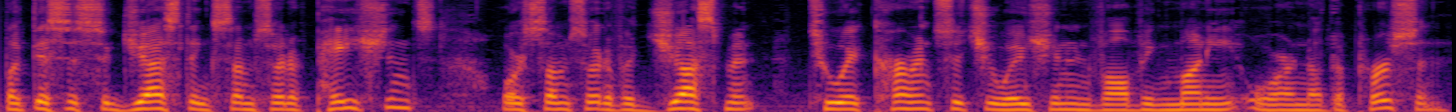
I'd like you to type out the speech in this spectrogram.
but this is suggesting some sort of patience or some sort of adjustment to a current situation involving money or another person.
